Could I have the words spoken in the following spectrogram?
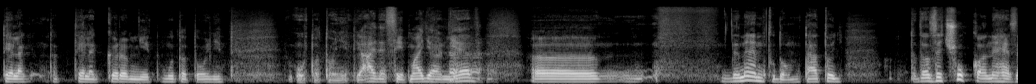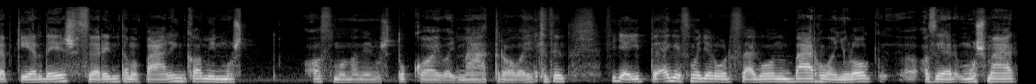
tényleg, tehát tényleg körömnyit, mutatónyit, mutatónyit, jaj, de szép magyar nyelv, uh, de nem tudom, tehát, hogy tehát az egy sokkal nehezebb kérdés szerintem a pálinka, mint most azt mondani, hogy most Tokaj, vagy Mátra, vagy... Tehát én, figyelj, itt egész Magyarországon bárhol nyulok, azért most már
